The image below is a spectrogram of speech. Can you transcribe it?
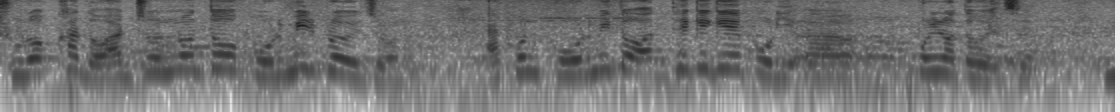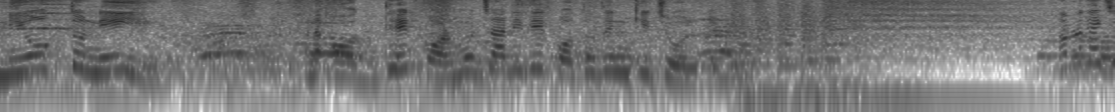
সুরক্ষা দেওয়ার জন্য তো কর্মীর প্রয়োজন। এখন কর্মী তো অর্ধেকে গিয়ে পরি- পরিণত হয়েছে। নিয়োগ তো নেই। মানে অর্ধেক কর্মচারী কর্মচারীদের কতদিন কি চলবে? আমরা দেখছি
